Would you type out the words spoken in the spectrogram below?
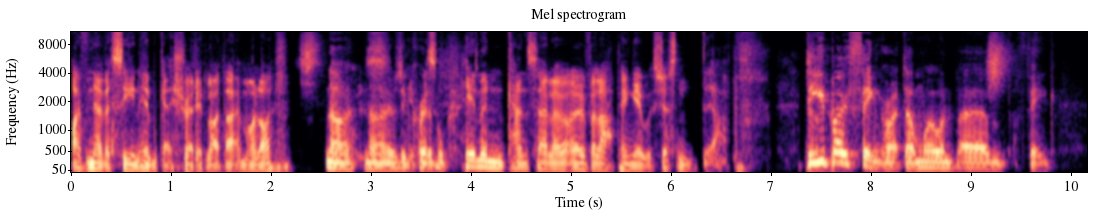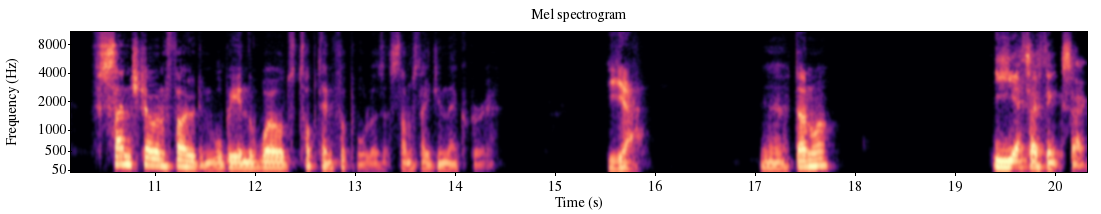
I've never seen him get shredded like that in my life. no, no, it was incredible. him and Cancelo overlapping. It was just. Ah, pff. Do you both think, right, Dunwell and um, Fig, Sancho and Foden will be in the world's top ten footballers at some stage in their career? Yeah. Yeah, Dunwell. Yes, I think so.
